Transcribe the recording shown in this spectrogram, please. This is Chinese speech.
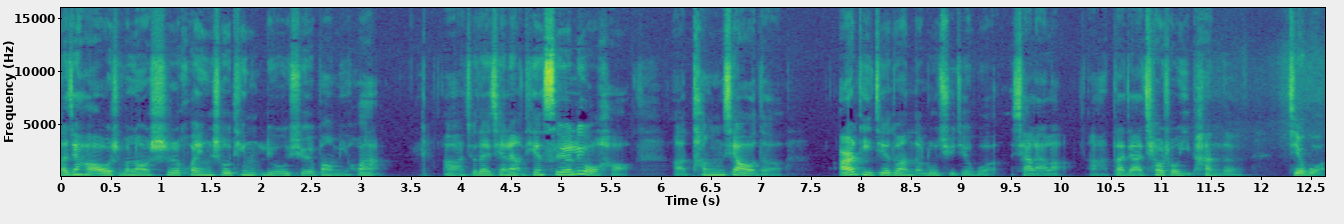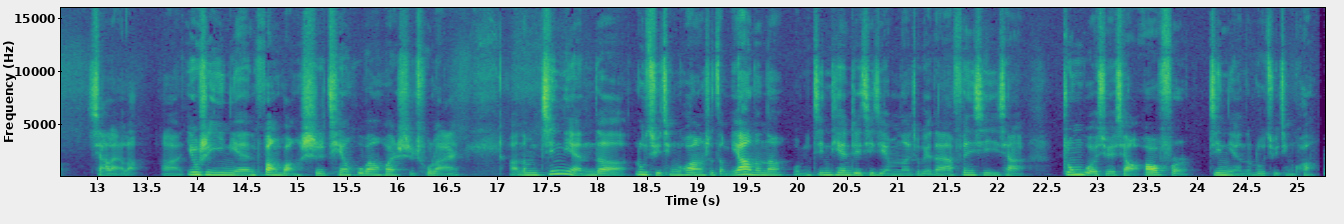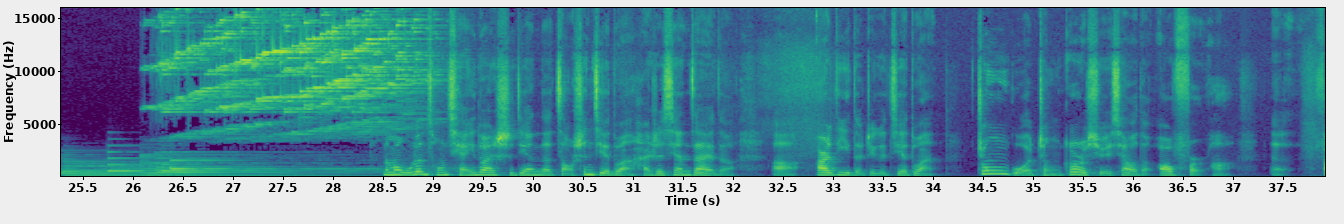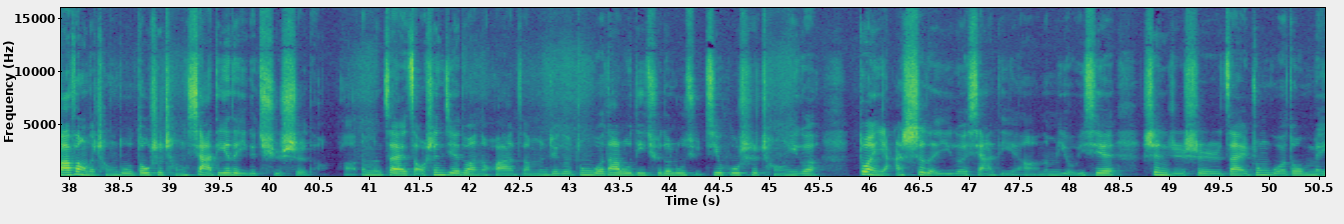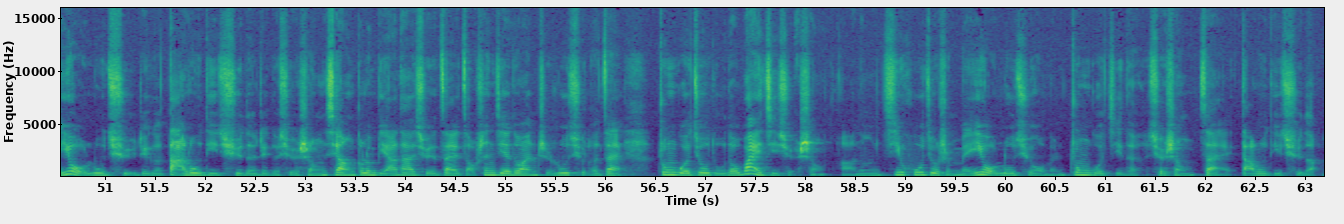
大家好，我是文老师，欢迎收听留学爆米花。啊，就在前两天，四月六号，啊，藤校的 RD 阶段的录取结果下来了。啊，大家翘首以盼的结果下来了。啊，又是一年放榜时千呼万唤始出来。啊，那么今年的录取情况是怎么样的呢？我们今天这期节目呢，就给大家分析一下中国学校 offer 今年的录取情况。那么，无论从前一段时间的早申阶段，还是现在的啊二 D 的这个阶段，中国整个学校的 offer 啊，呃，发放的程度都是呈下跌的一个趋势的。啊，那么在早申阶段的话，咱们这个中国大陆地区的录取几乎是呈一个断崖式的一个下跌啊。那么有一些甚至是在中国都没有录取这个大陆地区的这个学生，像哥伦比亚大学在早申阶段只录取了在中国就读的外籍学生啊，那么几乎就是没有录取我们中国籍的学生在大陆地区的。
